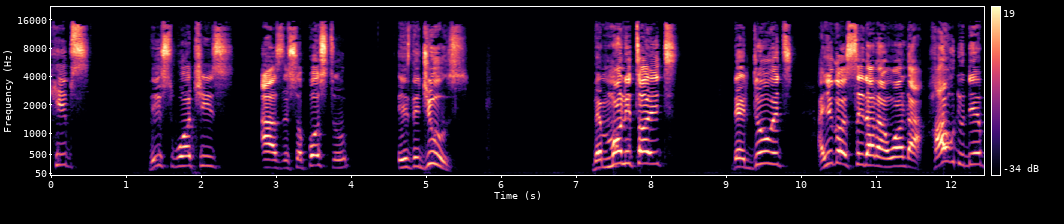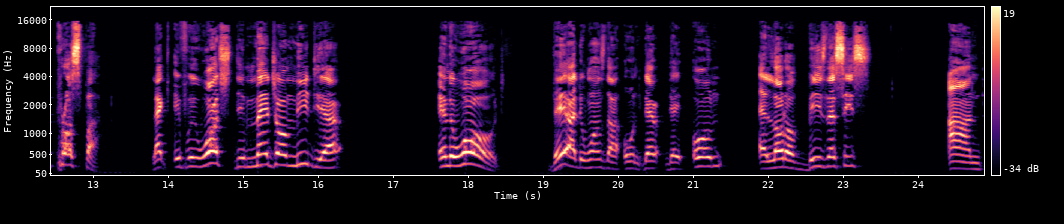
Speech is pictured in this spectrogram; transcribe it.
keeps these watches as they're supposed to is the Jews. They monitor it, they do it, and you go sit down and wonder how do they prosper? Like if we watch the major media in the world, they are the ones that own they own a lot of businesses and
